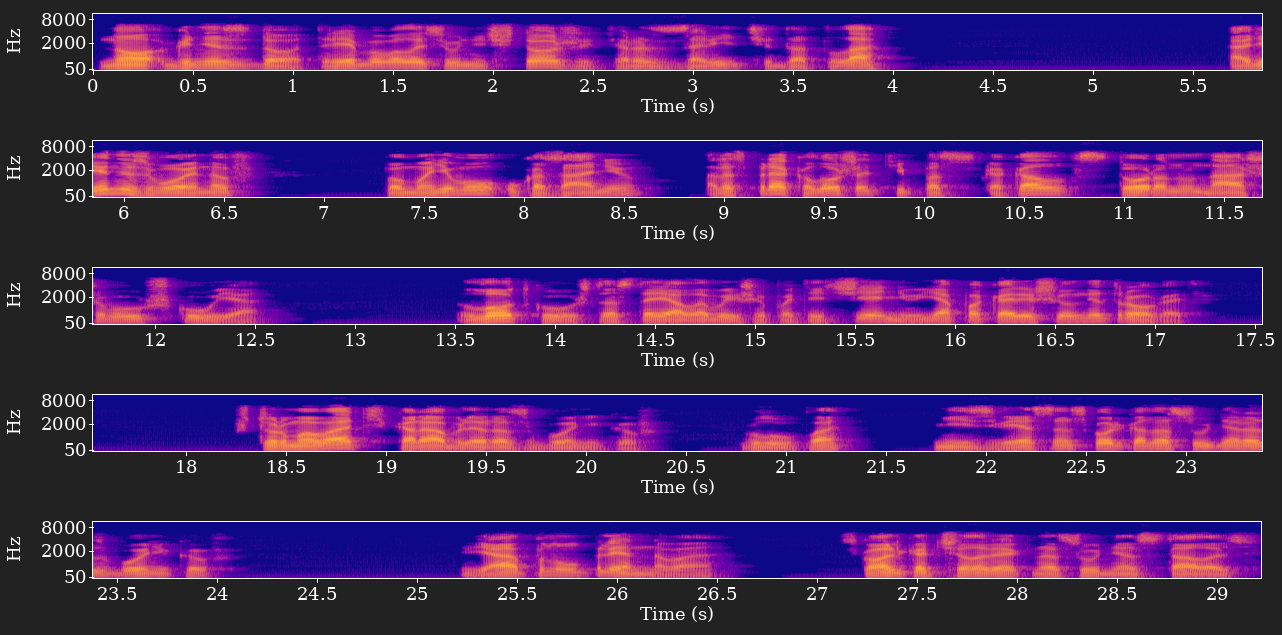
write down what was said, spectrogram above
но гнездо требовалось уничтожить, разорить дотла. Один из воинов, по моему указанию, распряг лошадь и поскакал в сторону нашего ушкуя. Лодку, что стояла выше по течению, я пока решил не трогать. Штурмовать корабль разбойников глупо, неизвестно, сколько на судне разбойников. Я пнул пленного. Сколько человек на судне осталось?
